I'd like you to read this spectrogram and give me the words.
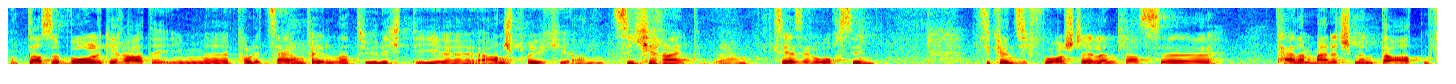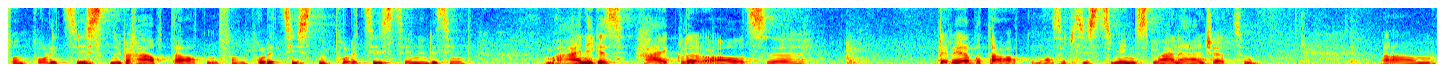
Und das, obwohl gerade im äh, Polizeiumfeld natürlich die äh, Ansprüche an Sicherheit äh, sehr, sehr hoch sind. Sie können sich vorstellen, dass äh, Talentmanagement-Daten von Polizisten, überhaupt Daten von Polizisten und Polizistinnen, die sind um einiges heikler als Bewerberdaten. Also das ist zumindest meine Einschätzung. Ähm,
